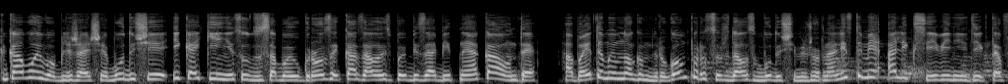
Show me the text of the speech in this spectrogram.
Каково его ближайшее будущее и какие несут за собой угрозы, казалось бы, безобидные аккаунты? Об этом и многом другом порассуждал с будущими журналистами Алексей Венедиктов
